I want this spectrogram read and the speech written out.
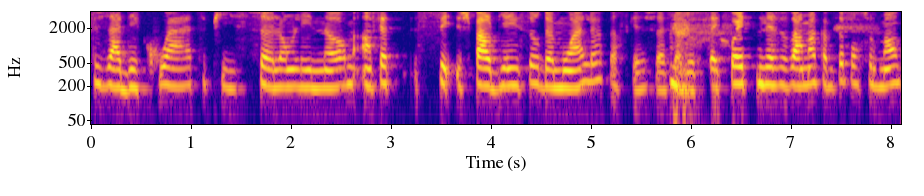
plus adéquate, puis selon les normes. En fait, je parle bien sûr de moi, là, parce que ça ne doit peut-être pas être nécessairement comme ça pour tout le monde,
